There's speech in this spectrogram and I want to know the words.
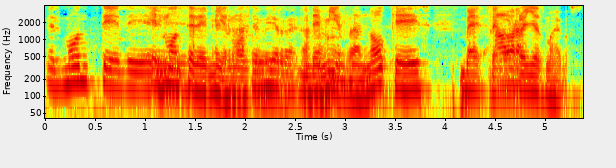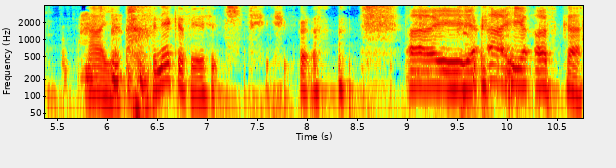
El monte de... el monte de mirra, monte de mirra. de mirra, ¿no? Que es ve- De los ahora Reyes Magos. Nada, ya. Tenía que hacer ese chiste, perdón. ay, ay, Oscar,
